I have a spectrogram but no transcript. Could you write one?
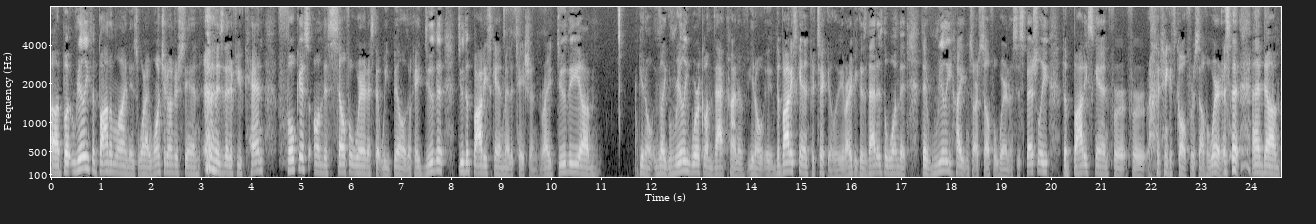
Uh, but really, the bottom line is what I want you to understand is that if you can focus on this self awareness that we build, okay, do the do the body scan meditation, right? Do the um, you know, like really work on that kind of, you know, the body scan particularly, right? Because that is the one that that really heightens our self awareness, especially the body scan for for I think it's called for self awareness. and um,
